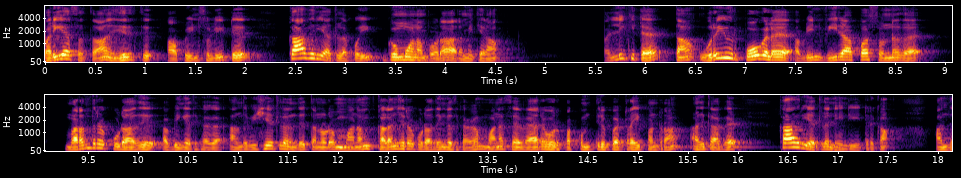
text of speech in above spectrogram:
பரிகாசத்தான் நிறுத்து அப்படின்னு சொல்லிட்டு காவிரி ஆற்றுல போய் கும்மோளம் போட ஆரம்பிக்கிறான். பள்ளிக்கிட்ட தான் உறையூர் போகலை அப்படின்னு வீராப்பா சொன்னதை மறந்துடக்கூடாது அப்படிங்கிறதுக்காக அந்த விஷயத்துல இருந்து தன்னோட மனம் கலைஞ்சிடக்கூடாதுங்கிறதுக்காக மனசை வேற ஒரு பக்கம் திருப்ப ட்ரை பண்ணுறான் அதுக்காக காவிரி ஆற்றுல நீண்டிகிட்டு இருக்கான். அந்த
